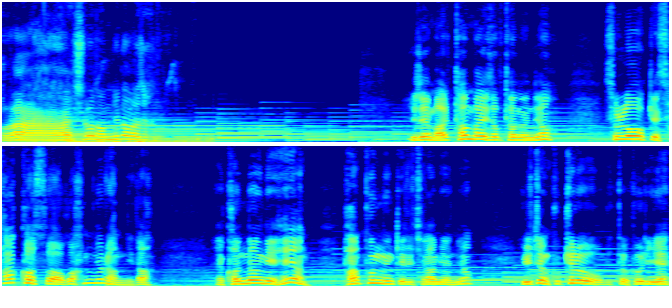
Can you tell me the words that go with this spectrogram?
와 시원합니다 아주. 이제 말탄바위에서부터는요 슬로우게 4코스하고 합류를 합니다. 예, 건덕리 해안 방풍릉길을 지나면요 1.9km 거리에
